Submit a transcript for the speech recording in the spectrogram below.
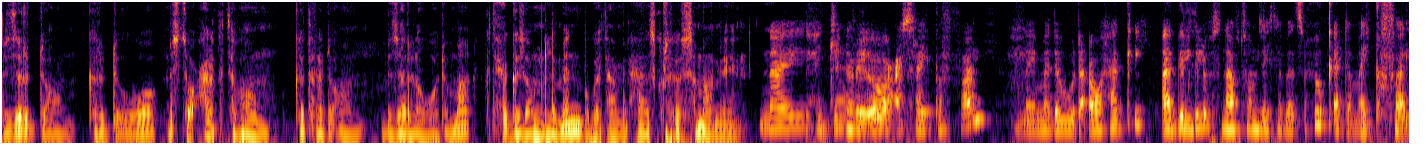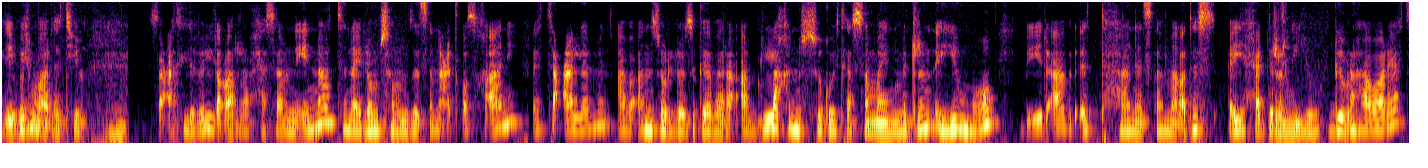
ብዝርድኦም ክርድእዎ ምስትውዓል ክትቦም ክትረድኦም ብዘለዎ ድማ ክትሕግዞም ንልምን ብጎይታና መድሓና የሱስ ክርስቶስ ስም ኣሜን። ናይ ሕጂ ንሪኦ ዓስራይ ክፋል ናይ መደቡ ዳዕዋ ሓቂ ኣግልግሎት ናብቶም ዘይተበጽሑ ቀደማይ ክፋል ይብል ማለት እዩ ሰዓት ልብል ልቐረብ ሓሳብ ንኢና እቲ ናይ ሎም ሰሙን ዝጽናዕ ጥቕሲ ከኣኒ እቲ ዓለምን ኣብኣን ዘሎ ዝገበረ ኣምላኽ ንሱ ጎይታ ሰማይን ምድርን እዩ እሞ ብኢድ ኣብ እተሃነጸ መቕደስ ኣይሓድርን እዩ ግብሪ ሃዋርያት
